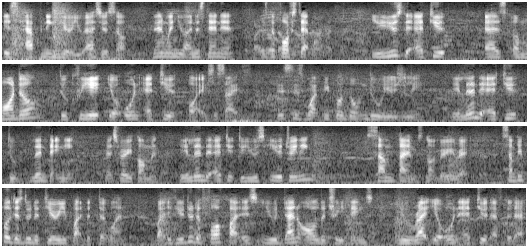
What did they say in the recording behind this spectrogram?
is happening here? You ask yourself. Then when you understand it, it's the fourth step. You use the etude as a model to create your own etude or exercise. This is what people don't do usually. They learn the etude to learn technique. That's very common. They learn the etude to use ear training. Sometimes, not very rare. Some people just do the theory part, the third one. But if you do the fourth part, is you done all the three things. You write your own etude after that,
